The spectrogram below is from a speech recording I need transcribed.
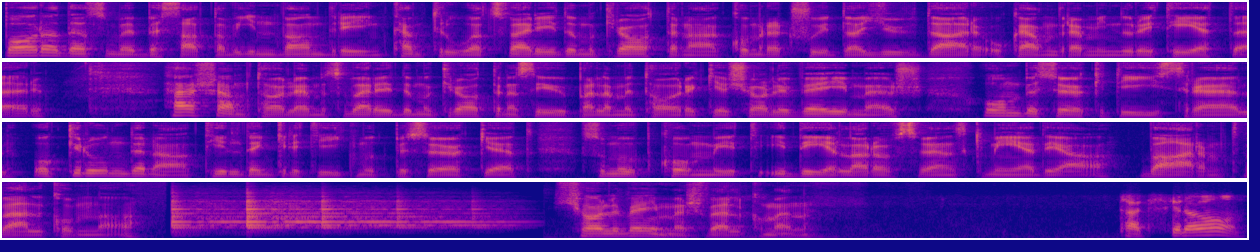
bara den som är besatt av invandring kan tro att Sverigedemokraterna kommer att skydda judar och andra minoriteter. Här samtalar jag med Sverigedemokraternas EU-parlamentariker Charlie Weimers om besöket i Israel och grunderna till den kritik mot besöket som uppkommit i delar av svensk media. Varmt välkomna! Charlie Weimers, välkommen! Tack ska du ha!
